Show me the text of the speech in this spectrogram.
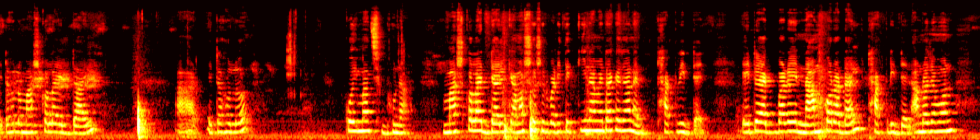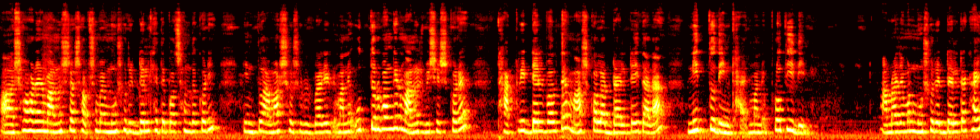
এটা হলো মাসকলাইয়ের ডাল। আর এটা হলো কই মাছ ভুনা। মাসকলার ডালকে আমার শ্বশুর বাড়িতে কী নামে ডাকে জানেন? ঠাকরির ডাল। এটা একবারে নাম করা ডাল, ঠাকরির ডাল। আমরা যেমন শহরের মানুষরা সবসময় মুসুরির ডাল খেতে পছন্দ করি, কিন্তু আমার শ্বশুর বাড়ির মানে উত্তরবঙ্গের মানুষ বিশেষ করে ঠাকরির ডাল বলতে মাসকলার ডালটাই তারা নিত্যদিন খায় মানে প্রতিদিন। আমরা যেমন মুসুরের ডালটা খাই,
